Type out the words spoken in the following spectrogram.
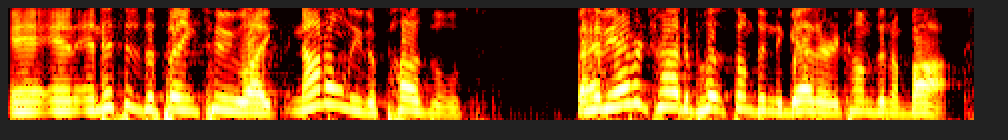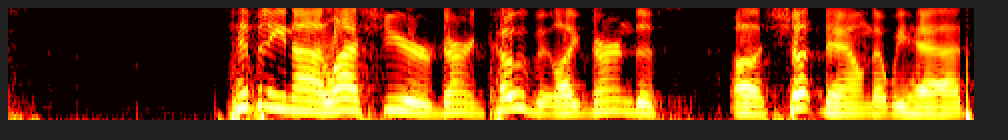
And, and, and this is the thing, too. Like, not only the puzzles, but have you ever tried to put something together that comes in a box? Tiffany and I, last year during COVID, like during this uh, shutdown that we had,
